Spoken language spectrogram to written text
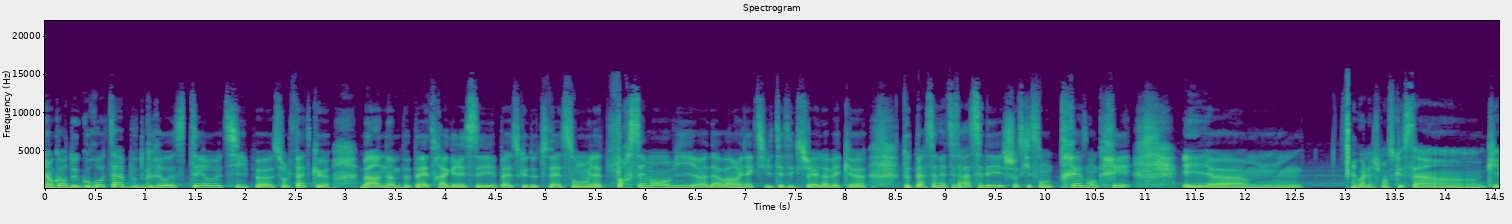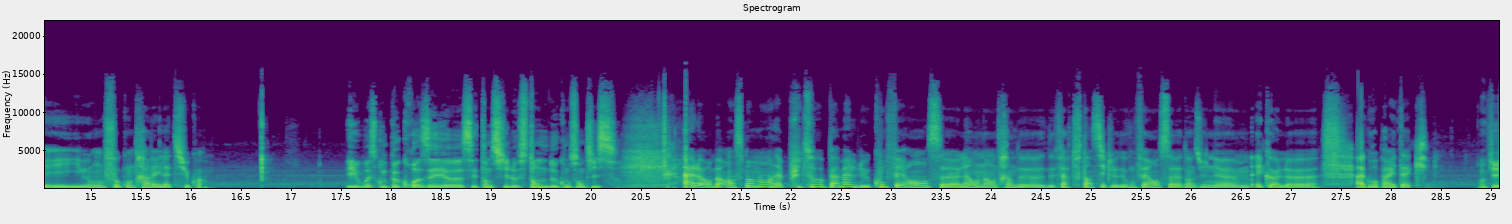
Il y a encore de gros tabous, de gros stéréotypes euh, sur le fait que bah, un homme peut pas être agressé parce que de toute façon il a forcément envie euh, d'avoir une activité sexuelle avec euh, d'autres personnes, etc. C'est des choses qui sont très ancrées et euh, voilà, je pense que ça, qu'il faut qu'on travaille là-dessus, quoi. Et où est-ce qu'on peut croiser euh, ces temps-ci le stand de Consentis? Alors, bah, en ce moment, on a plutôt pas mal de conférences. Euh, Là, on est en train de, de faire tout un cycle de conférences euh, dans une euh, école euh, agro-paritech. Ok.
